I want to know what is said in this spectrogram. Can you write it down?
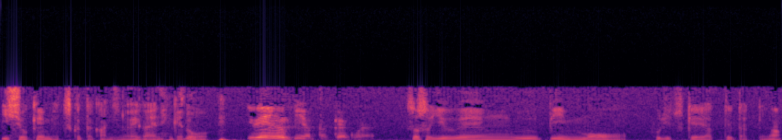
一生懸命作った感じの映画やねんけど、ユエン・ウーピンやったっけこれ？そうそう、ユエン・ウーピンも振り付けやってたっけな？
